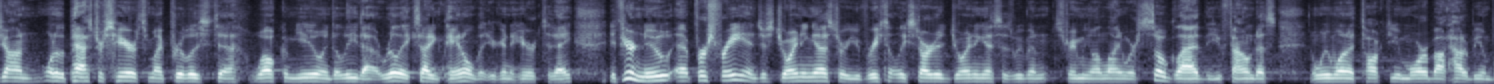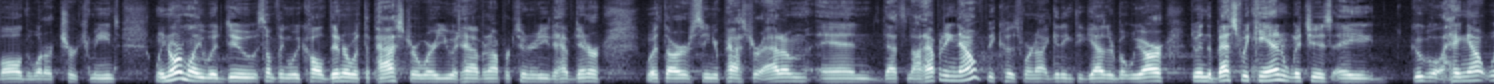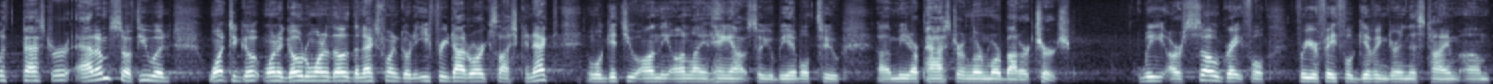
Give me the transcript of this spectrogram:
John, one of the pastors here. It's my privilege to welcome you and to lead a really exciting panel that you're going to hear today. If you're new at First Free and just joining us, or you've recently started joining us as we've been streaming online, we're so glad that you found us, and we want to talk to you more about how to be involved and what our church means. We normally would do something we call dinner with the pastor, where you would have an opportunity to have dinner with our senior pastor, Adam, and that's not happening now because we're not getting together, but we are doing the best we can, which is a Google Hangout with Pastor Adam. So if you would want to go want to go to one of those, the next one, go to efree.org slash connect, and we'll get you on the online Hangout so you'll be able to uh, meet our pastor and learn more about our church. We are so grateful for your faithful giving during this time. Um,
